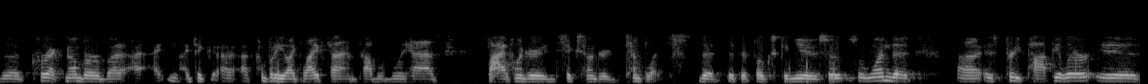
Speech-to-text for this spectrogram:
the correct number, but I, you know, I think a, a company like Lifetime probably has 500, 600 templates that, that the folks can use. So, so one that uh, is pretty popular is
